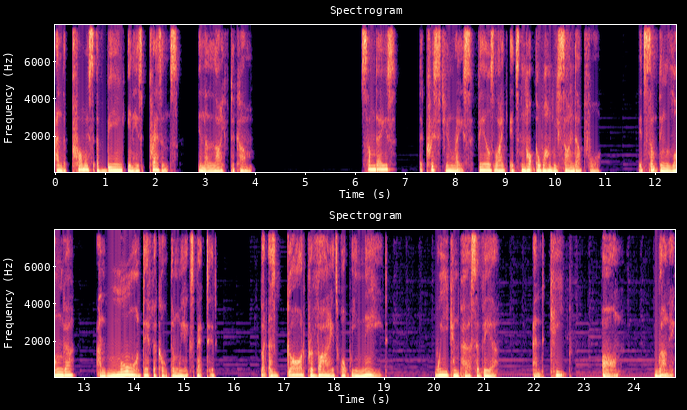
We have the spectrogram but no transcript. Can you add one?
and the promise of being in his presence in the life to come. Some days, the Christian race feels like it's not the one we signed up for. It's something longer and more difficult than we expected. But as God provides what we need, we can persevere and keep on running.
